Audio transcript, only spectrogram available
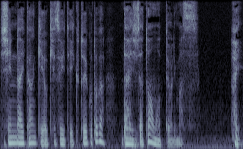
信頼関係を築いていくということが大事だと思っております。はい、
